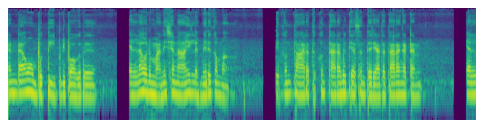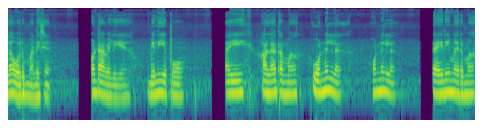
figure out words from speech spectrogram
ஏன்டா உன் புத்தி இப்படி போகுது? எல்லாம் ஒரு மனுஷனா இல்லை மிருகமா? இதுக்கும் தாரத்துக்கும் தர வித்தியாசம் தெரியாத தரங்கட்டன். எல்லாம் ஒரு மனுஷன். போடா வெளியே. வெளியே போ. ஐ அழாதம்மா. ஒன்றும் இல்லை. ஒன்றும் இல்லை. தைரியமாக இருமா?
